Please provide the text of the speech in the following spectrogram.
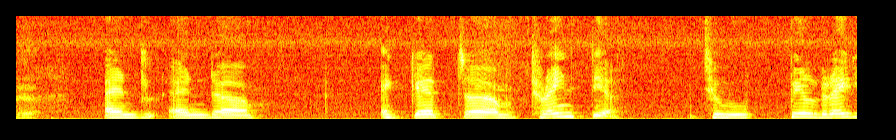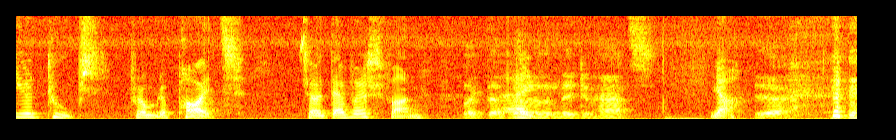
Yeah. and and uh, and get um, trained there to build radio tubes from the parts. So that was fun. Like that I- better than making hats. Yeah. Yeah.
